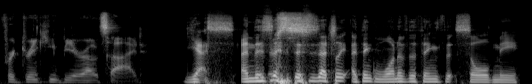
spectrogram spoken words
for drinking beer outside. Yes, and this is this is actually I think one of the things that sold me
